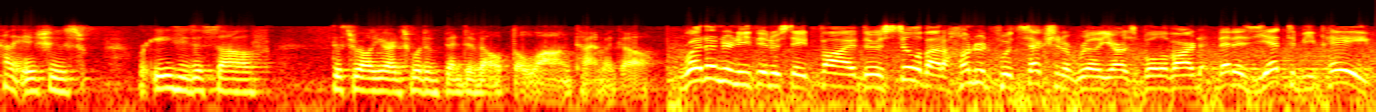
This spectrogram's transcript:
kind of issues were easy to solve. This rail yards would have been developed a long time ago. Right underneath Interstate 5, there's still about a 100-foot section of Rail Yards Boulevard that is yet to be paved.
